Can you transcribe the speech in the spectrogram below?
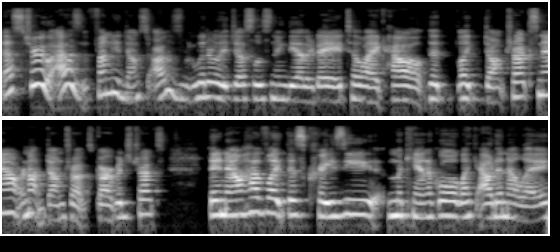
That's true. I was funny dumpster. I was literally just listening the other day to like how the like dump trucks now, or not dump trucks, garbage trucks. They now have like this crazy mechanical like out in LA.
